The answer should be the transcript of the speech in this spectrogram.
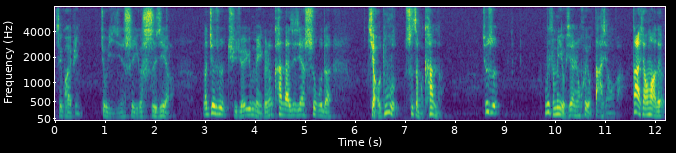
这块饼就已经是一个世界了。那就是取决于每个人看待这件事物的角度是怎么看的。就是为什么有些人会有大想法？大想法的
